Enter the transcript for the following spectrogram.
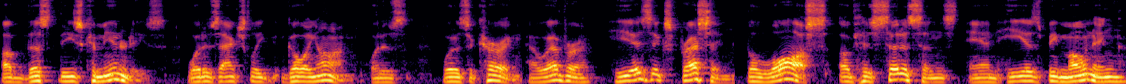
of this these communities, what is actually going on, what is what is occurring. However, he is expressing the loss of his citizens and he is bemoaning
